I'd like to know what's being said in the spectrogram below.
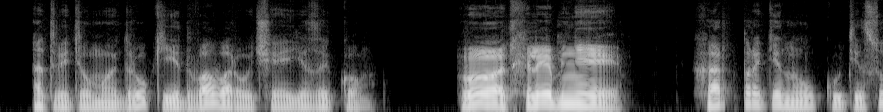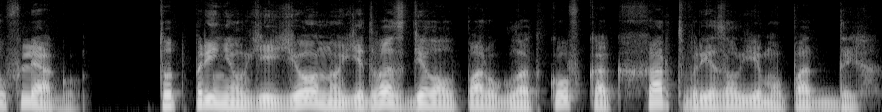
— ответил мой друг, едва ворочая языком. «Вот, хлебни». Харт протянул Кутису флягу. Тот принял ее, но едва сделал пару глотков, как Харт врезал ему под дых.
